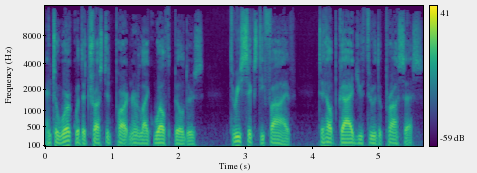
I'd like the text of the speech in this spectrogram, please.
and to work with a trusted partner like Wealth Builders 365 to help guide you through the process.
